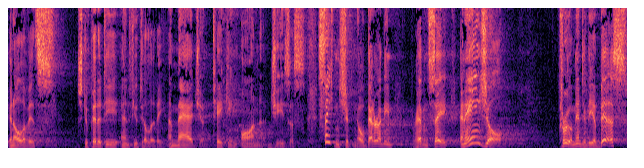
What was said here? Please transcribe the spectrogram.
in all of its stupidity and futility. Imagine taking on Jesus. Satan should know better. I mean, for heaven's sake, an angel threw him into the abyss.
